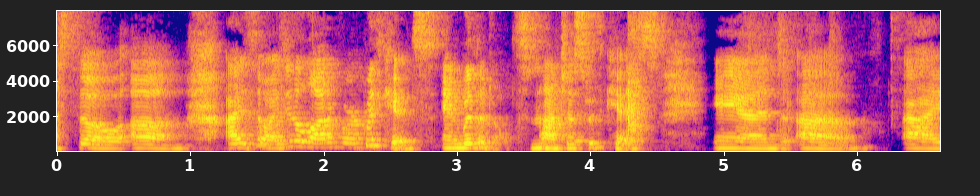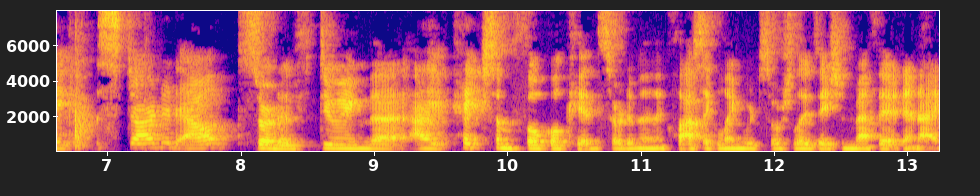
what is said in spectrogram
so um, I so I did a lot of work with kids and with adults, not just with kids. And um, I started out sort of doing the, I picked some focal kids sort of in the classic language socialization method and I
